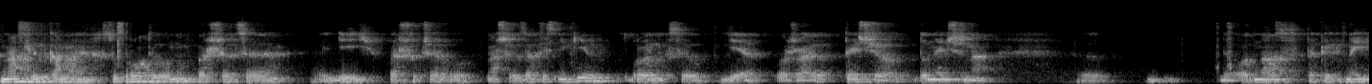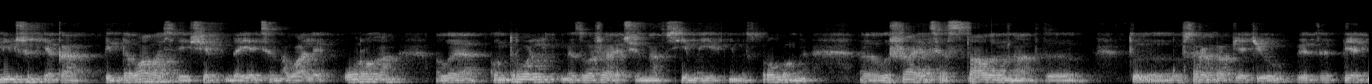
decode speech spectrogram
Наслідками супротиву, ну, перше, це дій в першу чергу наших захисників Збройних сил. Я вважаю те, що Донеччина е, одна з таких найбільших, яка піддавалася і ще піддається навалі ворога, але контроль, незважаючи над всіми їхніми спробами, е, лишається сталим над е, 45 від 5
